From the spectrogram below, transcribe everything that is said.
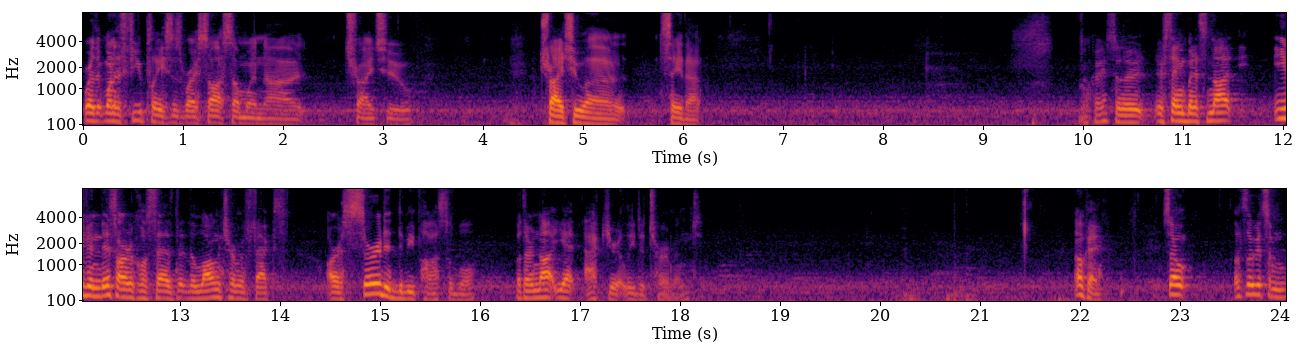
where the, one of the few places where I saw someone uh, try to try to uh, say that. Okay, so they're, they're saying, but it's not. Even this article says that the long term effects are asserted to be possible, but they're not yet accurately determined. Okay, so let's look at some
